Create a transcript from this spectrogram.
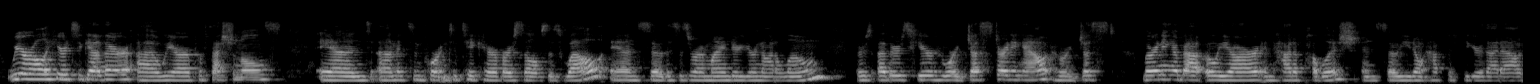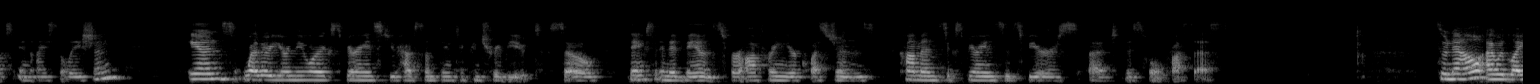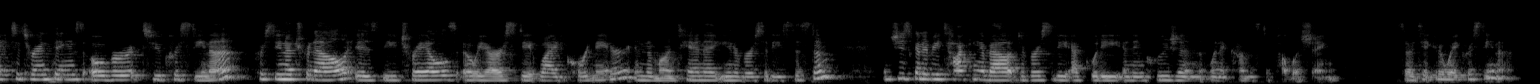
we are all here together. Uh, we are professionals and um, it's important to take care of ourselves as well. And so this is a reminder you're not alone. There's others here who are just starting out, who are just learning about OER and how to publish. And so you don't have to figure that out in isolation. And whether you're new or experienced, you have something to contribute. So thanks in advance for offering your questions, comments, experiences, fears uh, to this whole process. So now I would like to turn things over to Christina. Christina Trunnell is the Trails OER statewide coordinator in the Montana University system. And she's going to be talking about diversity, equity, and inclusion when it comes to publishing. So take it away, Christina.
